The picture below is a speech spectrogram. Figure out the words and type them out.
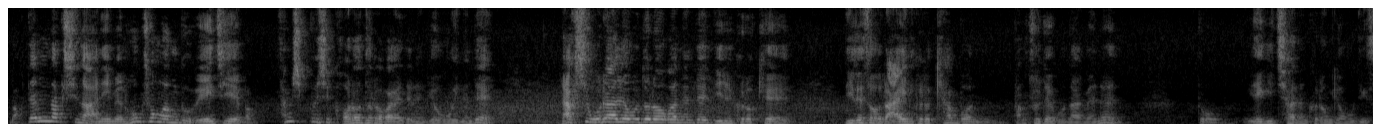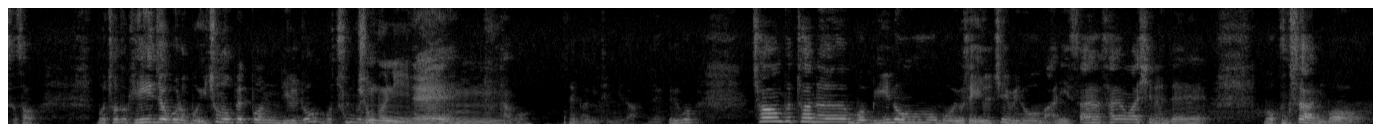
막 댐낚시나 아니면 홍성강도 외지에 막 30분씩 걸어 들어가야 되는 경우 있는데 낚시 오래 하려고 들어갔는데 닐 그렇게 닐에서 라인 그렇게 한번 방출되고 나면은 또 예기치 않은 그런 경우도 있어서 뭐 저도 개인적으로 뭐 2,500번 닐도 뭐 충분히 충분히 네 음. 좋다고 생각이 듭니다. 네 그리고 처음부터는 뭐 미노 뭐 요새 일제 미노 많이 사, 사용하시는데 뭐 국산 뭐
